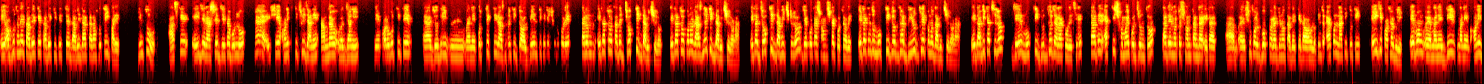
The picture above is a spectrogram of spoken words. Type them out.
এই অভ্যুত্থানে তাদেরকে তাদের কৃতিত্বের দাবিদার তারা হতেই পারে। কিন্তু আজকে এই যে রাশেদ যেটা বলল হ্যাঁ সে অনেক কিছুই জানে। আমরাও জানি যে পরবর্তীতে যদি মানে প্রত্যেকটি রাজনৈতিক দল বিএনপি থেকে শুরু করে, কারণ এটা তো তাদের যৌক্তিক দাবি ছিল। এটা তো কোনো রাজনৈতিক দাবি ছিল না। এটা যৌক্তিক দাবি ছিল যে কোটা সংস্কার করতে হবে। এটা কিন্তু মুক্তিযোদ্ধার বিরুদ্ধে কোনো দাবি ছিল না। এই দাবিটা ছিল যে মুক্তিযুদ্ধ যারা করেছে, তাদের একটি সময় পর্যন্ত তাদের হয়তো সন্তানরা এটা সুফল ভোগ করার জন্য তাদেরকে দেওয়া হলো। কিন্তু এখন নাতিপুতি, এই যে কথাগুলি, এবং মানে মানে অনেক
